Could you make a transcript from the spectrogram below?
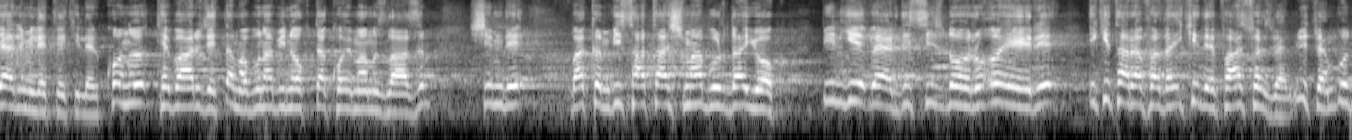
değerli milletvekilleri konu tebarüz etti ama buna bir nokta koymamız lazım. Şimdi bakın bir sataşma burada yok. Bilgi verdi siz doğru o eğri iki tarafa da iki defa söz ver. Lütfen bu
